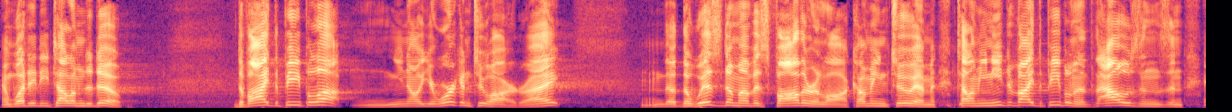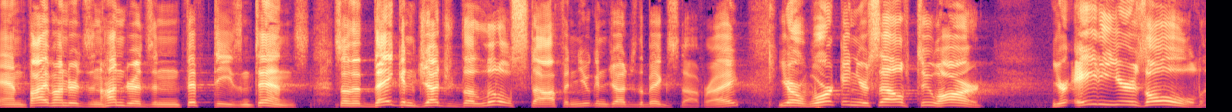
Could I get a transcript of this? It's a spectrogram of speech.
And what did he tell him to do? Divide the people up. You know, you're working too hard, right? The, the wisdom of his father in law coming to him, tell him you need to divide the people into thousands and, and five hundreds and hundreds and fifties and tens so that they can judge the little stuff and you can judge the big stuff, right? You're working yourself too hard. You're 80 years old.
